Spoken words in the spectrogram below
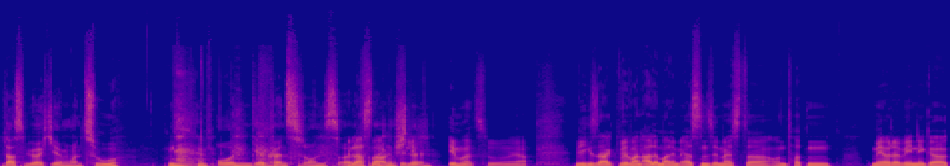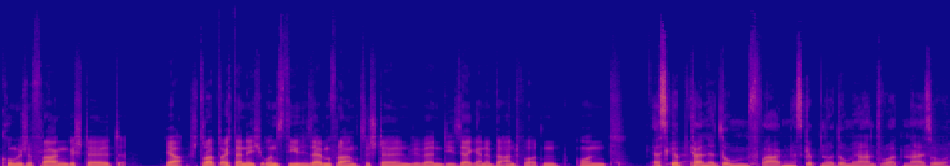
lassen wir euch irgendwann zu, und ihr könnt uns eure lassen Fragen stellen. Immer zu, ja. Wie gesagt, wir waren alle mal im ersten Semester und hatten mehr oder weniger komische Fragen gestellt. Ja, sträubt euch da nicht, uns dieselben Fragen zu stellen. Wir werden die sehr gerne beantworten. Und es gibt keine dummen Fragen, es gibt nur dumme Antworten. Also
